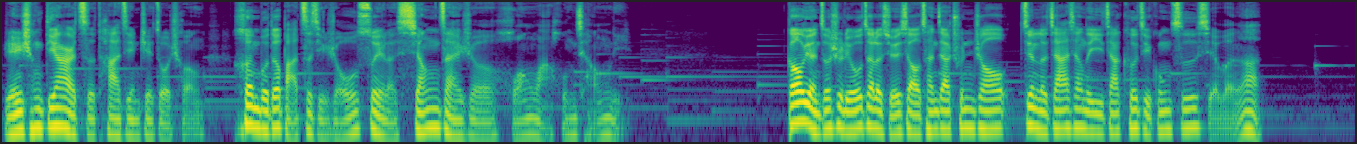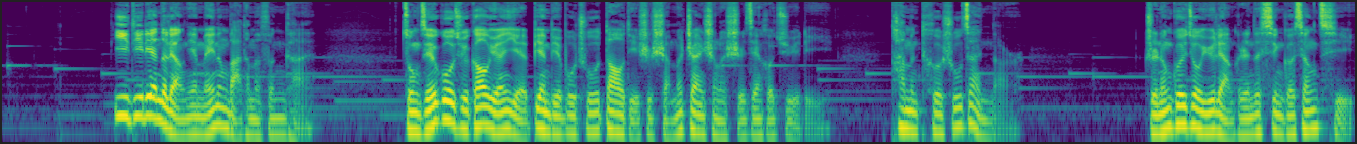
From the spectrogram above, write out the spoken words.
人生第二次踏进这座城，恨不得把自己揉碎了，镶在这黄瓦红墙里。高远则是留在了学校参加春招，进了家乡的一家科技公司写文案。异地恋的两年没能把他们分开。总结过去，高远也辨别不出到底是什么战胜了时间和距离，他们特殊在哪儿？只能归咎于两个人的性格相契。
